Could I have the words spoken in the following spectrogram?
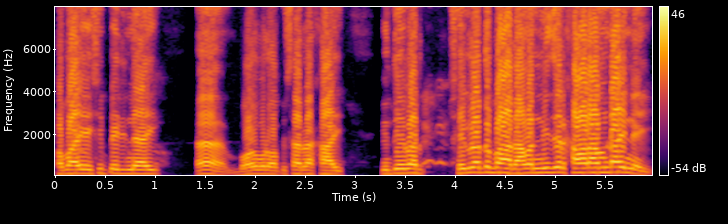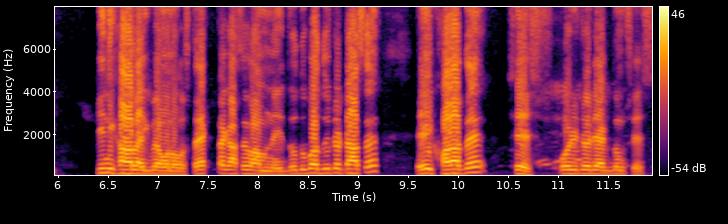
সবাই এসি পেরি নেয় হ্যাঁ বড় বড় অফিসাররা খায়। কিন্তু এবার সেগুলো তো বাদ, আমার নিজের খাওয়ার আমটাই নেই। কিনি খাওয়া লাগবে এমন অবস্থা? একটা গাছে আম নেই। যদু দুইটা আছে, এই খরাতে শেষ, পরি টরি একদম শেষ।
